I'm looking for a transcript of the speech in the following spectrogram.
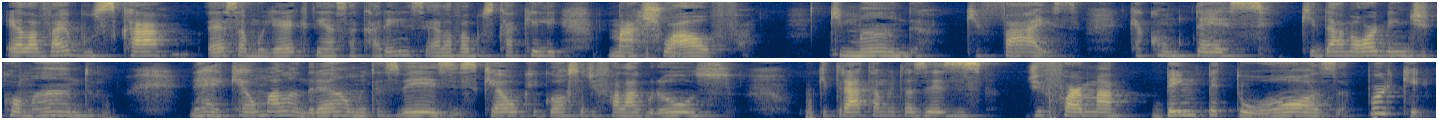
ela vai buscar essa mulher que tem essa carência, ela vai buscar aquele macho alfa que manda, que faz, que acontece, que dá ordem de comando, né? Que é um malandrão muitas vezes, que é o que gosta de falar grosso, o que trata muitas vezes de forma bem impetuosa. Por quê?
